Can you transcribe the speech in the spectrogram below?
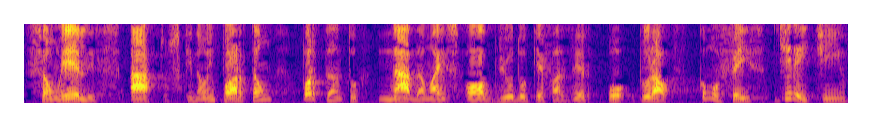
são eles atos que não importam, portanto, nada mais óbvio do que fazer o plural, como fez direitinho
